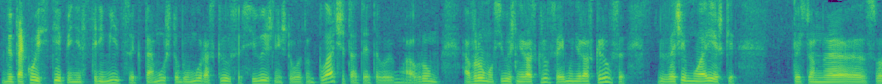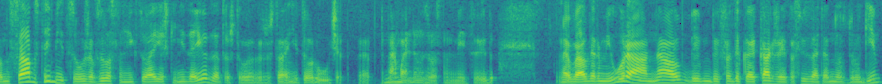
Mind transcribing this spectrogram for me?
до такой степени стремится к тому, чтобы ему раскрылся Всевышний, что вот он плачет от этого, Авром, Аврому Всевышний раскрылся, а ему не раскрылся, зачем ему орешки? То есть он, э, он сам стремится, уже взрослым никто орешки не дает за то, что, что они Тору учат. Нормальным взрослым имеется в виду. Валдер Миура, как же это связать одно с другим?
